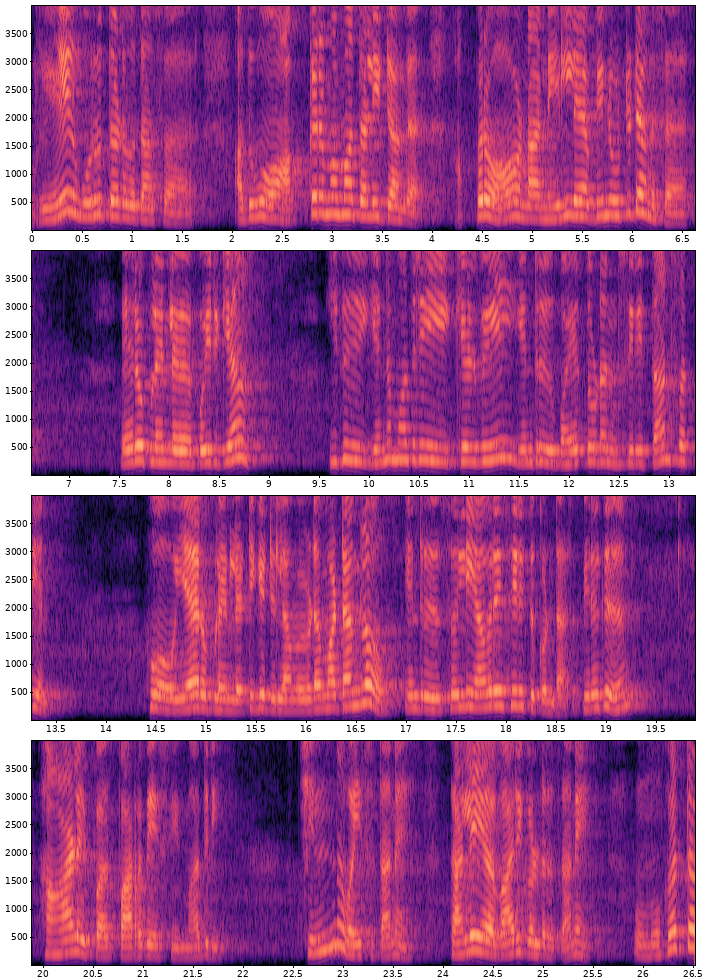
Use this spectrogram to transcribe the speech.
ஒரே ஒரு தடவை தான் சார். அதுவும் அக்கிரமமாக தள்ளிட்டாங்க. அப்புறம் நான் இல்லை அப்படின்னு விட்டுட்டாங்க சார். ஏரோப்ளேனில் போயிருக்கியா? இது என்ன மாதிரி கேள்வி? என்று பயத்துடன் சிரித்தான் சத்யன். ஓ ஏரோப்ளேனில் டிக்கெட் இல்லாமல் விட மாட்டாங்களோ? என்று சொல்லி அவரே சிரித்து கொண்டார். பிறகு ஆளை பார் பரதேசி மாதிரி. சின்ன வயசு தானே. தலையை வாரிக்கொள்கிறது தானே. உன் முகத்தை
